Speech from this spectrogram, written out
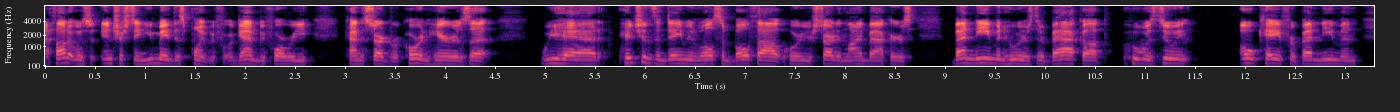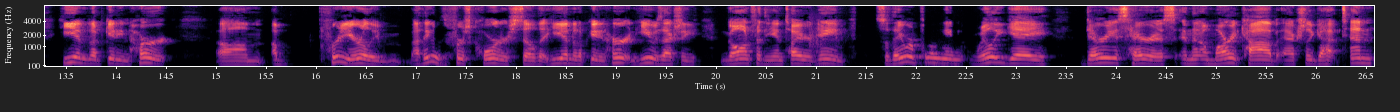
I thought it was interesting. You made this point before again before we kind of started recording here is that we had Hitchens and Damian Wilson both out, who are your starting linebackers. Ben Niemann, who is their backup, who was doing okay for Ben Niemann, he ended up getting hurt um, pretty early. I think it was the first quarter still that he ended up getting hurt, and he was actually gone for the entire game. So they were playing Willie Gay, Darius Harris, and then Omari Cobb actually got 10,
